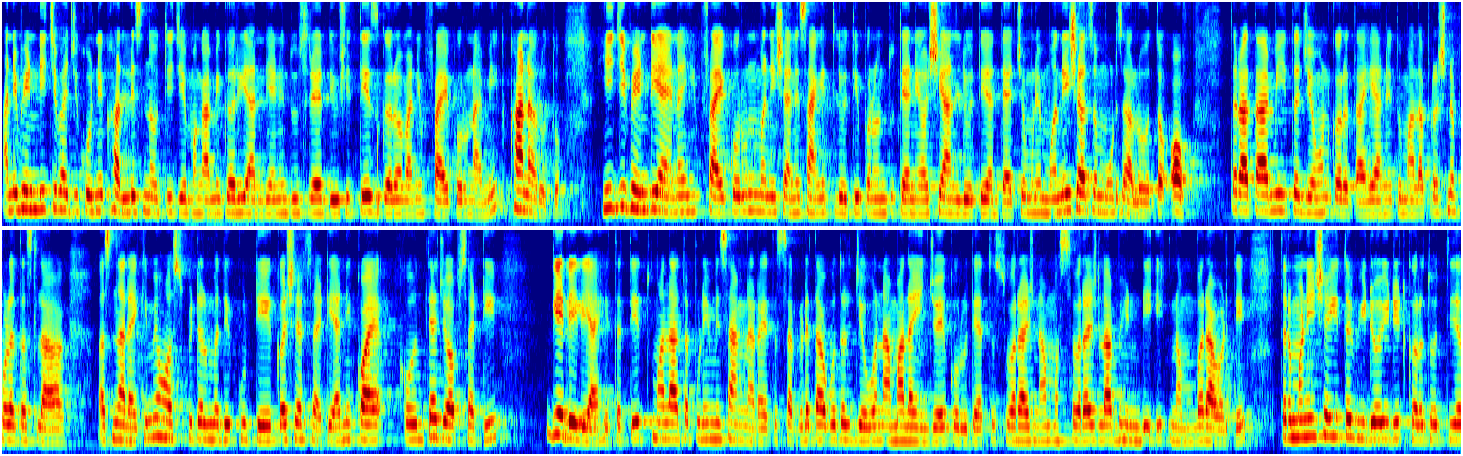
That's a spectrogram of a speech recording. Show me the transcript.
आणि भेंडीची भाजी कोणी खाल्लीच नव्हती जे मग आम्ही घरी आणली आणि दुसऱ्या दिवशी तेच गरम आणि फ्राय करून आम्ही खाणार होतो. ही जी भेंडी आहे ना ही फ्राय करून मनीषाने सांगितली होती परंतु त्याने अशी आणली होती आणि त्याच्यामुळे मनीषाचं मूड झालं होतं ऑफ तर आता आम्ही इथं जेवण करत आहे आणि तुम्हाला प्रश्न पडत असला असणार आहे की मी हॉस्पिटलमध्ये कुठे कशासाठी आणि काय कोणत्या जॉबसाठी गेलेली आहे. तर ते तुम्हाला आता पुढे मी सांगणार आहे. तर सगळ्यात अगोदर जेवण आम्हाला एन्जॉय करू द्या. तर स्वराजना मग स्वराजला भेंडी एक नंबर आवडते. तर मनीषा इथं व्हिडिओ एडिट करत होती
